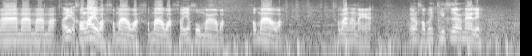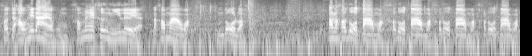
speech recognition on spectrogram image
มามามามาเอ้ยเขาไล่ว่ะเขามาว่ะเขามาว่ะเขาจะคงมาว่ะเขามาว่ะเขามาทางไหนอะแล้วเขาไปที่เครื่องแน่เลยเขาจะเอาให้ได้อะผมเขาไม่ให้เครื่องนี้เลยอะแล้วเขามาว่ะ ผมโดดว่ะเอาแล้วเขาโดดตามว่ะเขาโดดตามว่ะเขาโดดตามว่ะเขาโดดตามว่ะ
